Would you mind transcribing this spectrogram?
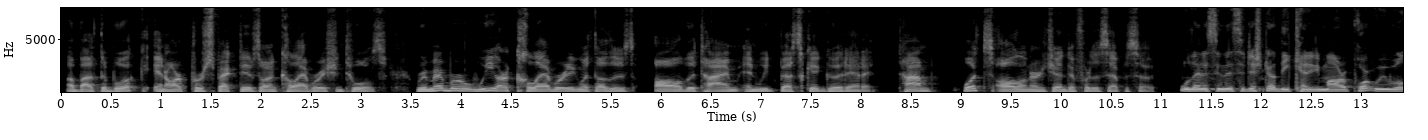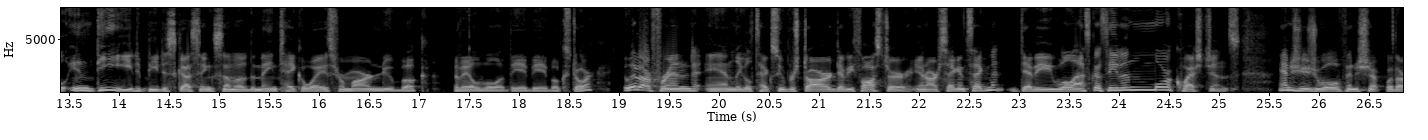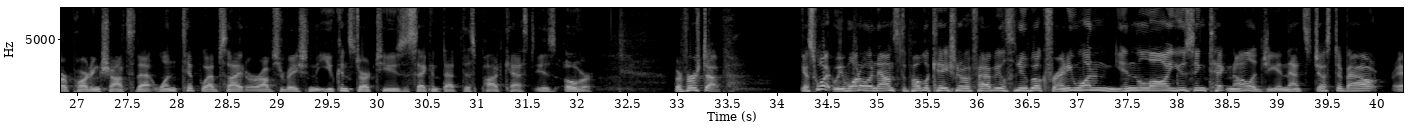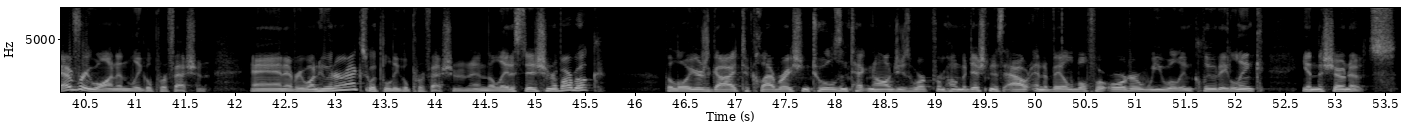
about the book and our perspectives on collaboration tools. Remember, we are collaborating with others all the time, and we'd best get good at it. Tom, what's all on our agenda for this episode? Well, Dennis, in this edition of the Kennedy Mighell Report, we will indeed be discussing some of the main takeaways from our new book, available at the ABA bookstore, with our friend and legal tech superstar, Debbie Foster. In our second segment, Debbie will ask us even more questions. And as usual, we'll finish up with our parting shots that one tip website or observation that you can start to use the second that this podcast is over. But first up, Guess what? We want to announce the publication of a fabulous new book for anyone in the law using technology, and that's just about everyone in the legal profession and everyone who interacts with the legal profession. And the latest edition of our book, The Lawyer's Guide to Collaboration Tools and Technologies Work from Home Edition, is out and available for order. We will include a link in the show notes.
